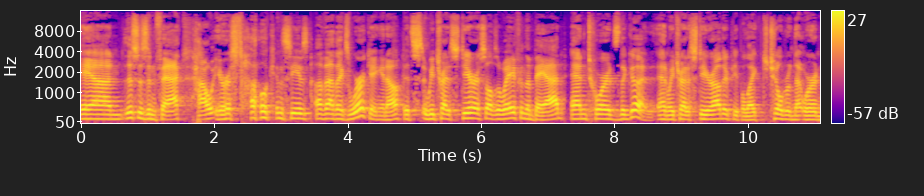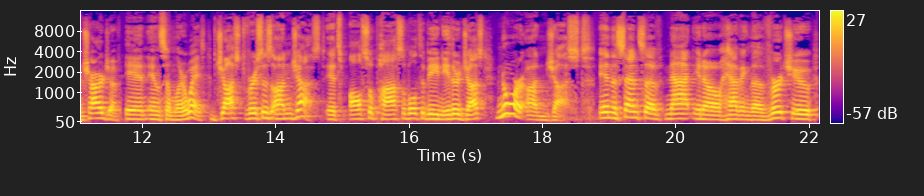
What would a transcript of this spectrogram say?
And this is, in fact, how Aristotle conceives of ethics working. You know, it's we try to steer ourselves away from the bad and towards the good, and we try to steer other people, like children that we're in charge of, in in similar ways. Just versus unjust. It's also possible to be neither just nor unjust, in the sense of not, you know, having the virtue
